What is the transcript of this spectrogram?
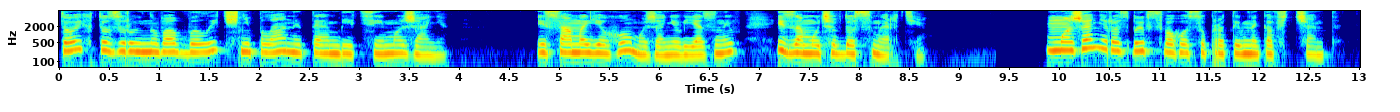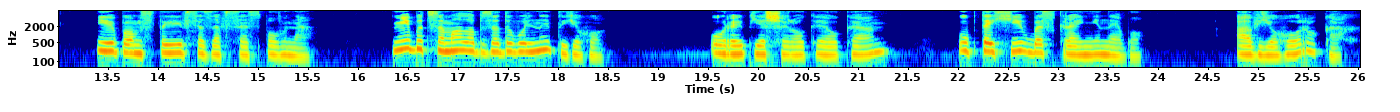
той, хто зруйнував величні плани та амбіції Можаня. І саме його Можань ув'язнив і замучив до смерті. Можань розбив свого супротивника вщент і помстився за все сповна. Ніби це мало б задовольнити його. У риб є широкий океан, у птахів безкрайнє небо, а в його руках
